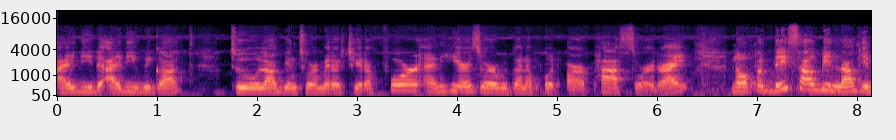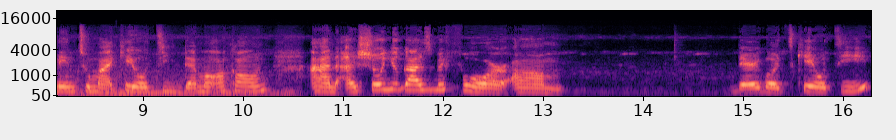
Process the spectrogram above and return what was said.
ID, the ID we got to log into our MetaTrader 4. And here's where we're going to put our password, right? Now for this, I'll be logging into my KOT demo account. And I show you guys before, um, there you go, it's KOT.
